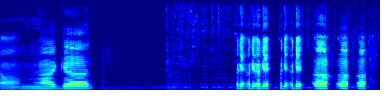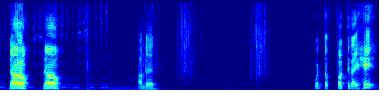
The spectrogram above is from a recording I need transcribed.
Oh my god. Okay, okay, okay, okay, okay. Uh, uh, uh. No, no. I'm dead. What the fuck did I hit?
